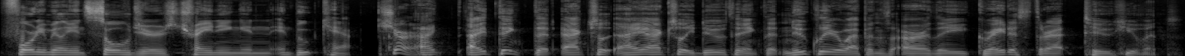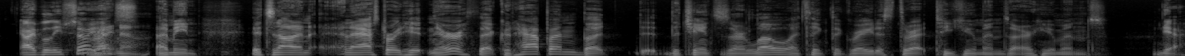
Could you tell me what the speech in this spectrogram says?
40 million soldiers training in, in boot camp. Sure. I, I think that actually, I actually do think that nuclear weapons are the greatest threat to humans. I believe so, right yes. now. I mean, it's not an, an asteroid hitting the Earth that could happen, but the, the chances are low. I think the greatest threat to humans are humans. Yeah.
